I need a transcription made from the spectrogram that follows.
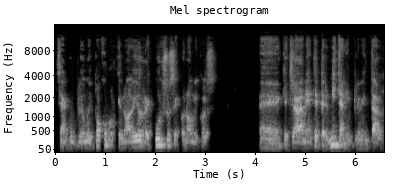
se han cumplido muy poco porque no ha habido recursos económicos eh, que claramente permitan implementar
